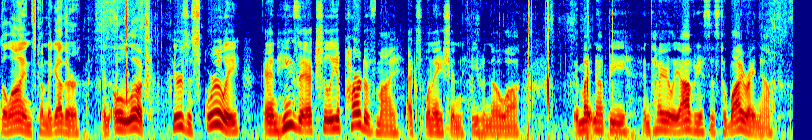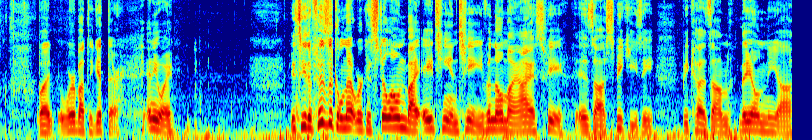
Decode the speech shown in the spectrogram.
the lines come together and oh look here's a squirrely and he's actually a part of my explanation even though uh, it might not be entirely obvious as to why right now. But we're about to get there. Anyway you see the physical network is still owned by AT&T even though my ISP is uh, Speakeasy because um, they own the uh,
